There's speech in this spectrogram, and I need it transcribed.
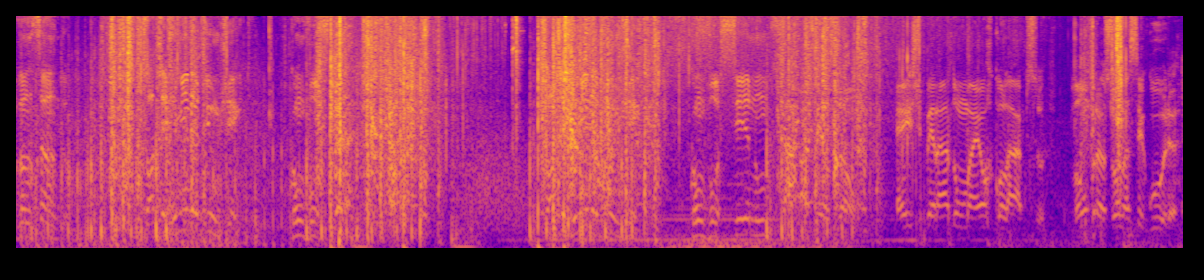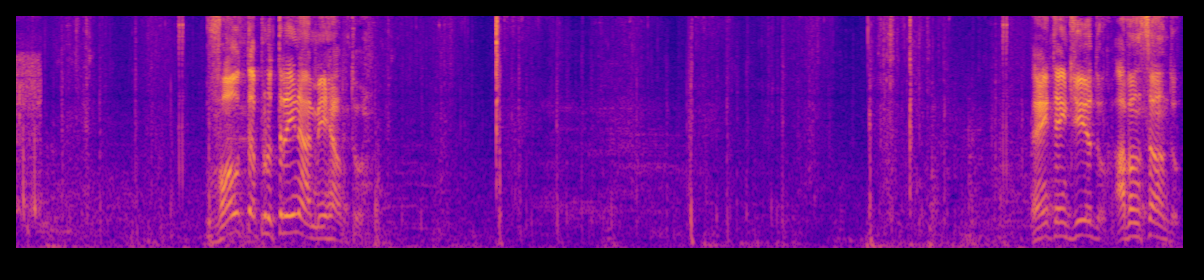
Avançando. Só termina de um jeito. Com você. Só termina de um jeito. Com você num saco. Atenção. É esperado um maior colapso. Vão pra zona segura. Volta pro treinamento. Entendido. Avançando.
